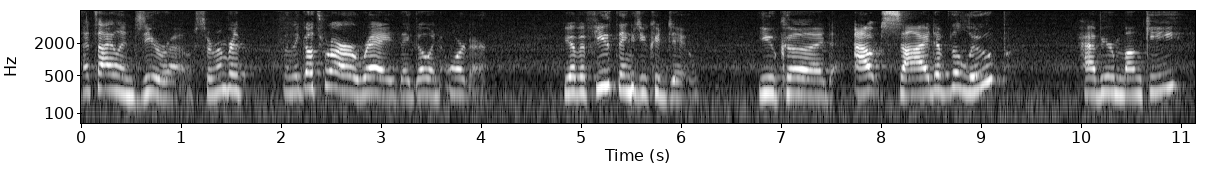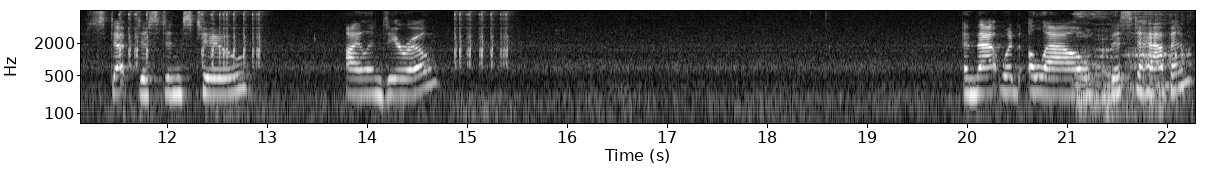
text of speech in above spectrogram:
that's island zero. So remember, when they go through our array, they go in order. You have a few things you could do. You could, outside of the loop, have your monkey step distance to island zero. And that would allow this to happen.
